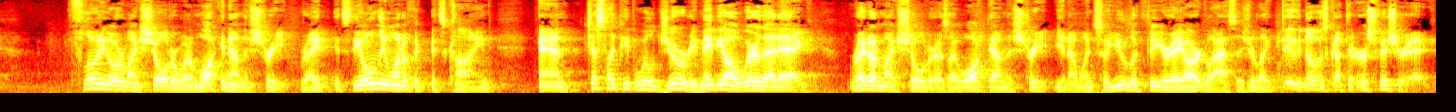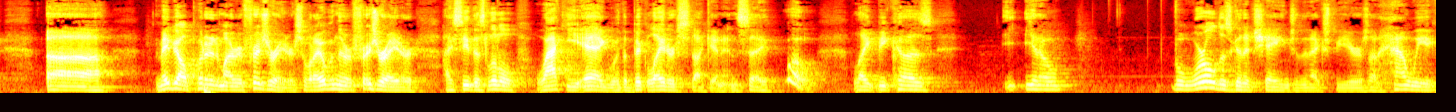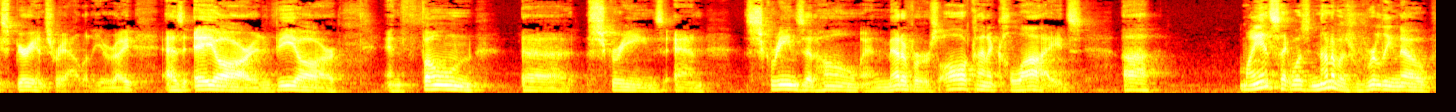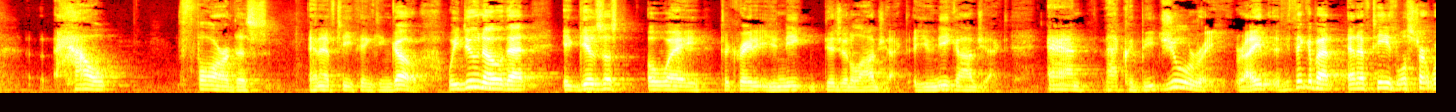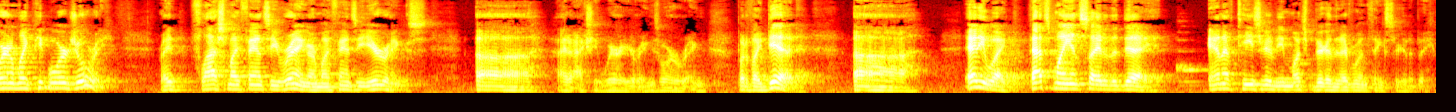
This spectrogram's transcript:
floating over my shoulder when I'm walking down the street, right? It's the only one of the, its kind. And just like people will jewelry, maybe I'll wear that egg right on my shoulder as I walk down the street. You know, when so you look through your AR glasses, you're like, dude, Novo's got the Urs Fischer egg. Uh, maybe I'll put it in my refrigerator. So when I open the refrigerator, I see this little wacky egg with a Bic lighter stuck in it and say, whoa, like because, you know, the world is going to change in the next few years on how we experience reality, right? As AR and VR and phone uh, screens and screens at home and metaverse all kind of collides. Uh, my insight was none of us really know how far this NFT thing can go. We do know that it gives us a way to create a unique digital object, a unique object. And that could be jewelry, right? If you think about NFTs, we'll start wearing them like people wear jewelry, right? Flash my fancy ring or my fancy earrings. Uh, I don't actually wear earrings or a ring, but if I did, uh, anyway, that's my insight of the day. NFTs are going to be much bigger than everyone thinks they're going to be.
